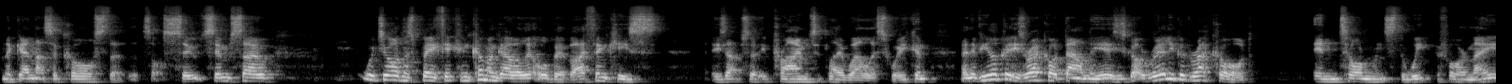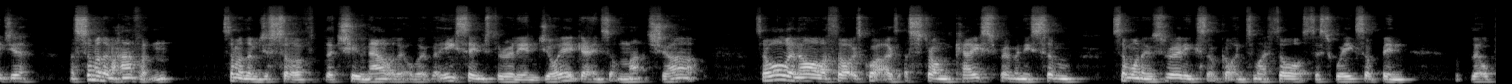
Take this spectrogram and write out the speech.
And again, that's a course that, that sort of suits him. So with Jordan Spieth, it can come and go a little bit, but I think he's he's absolutely primed to play well this week. And and if you look at his record down the years, he's got a really good record in tournaments the week before a major. Now, some of them haven't. Some of them just sort of they tune out a little bit, but he seems to really enjoy it, getting sort of match sharp. So all in all, I thought it was quite a, a, strong case for him, and he's some someone who's really sort of got into my thoughts this week. So I've been a little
